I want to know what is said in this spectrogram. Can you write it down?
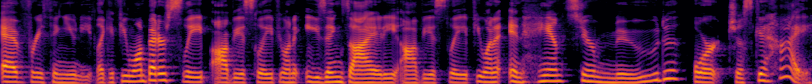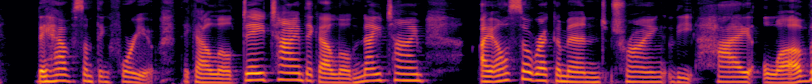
everything you need. Like if you want better sleep, obviously, if you want to ease anxiety, obviously, if you want to enhance your mood or just get high, they have something for you. They got a little daytime, they got a little nighttime. I also recommend trying the high love.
